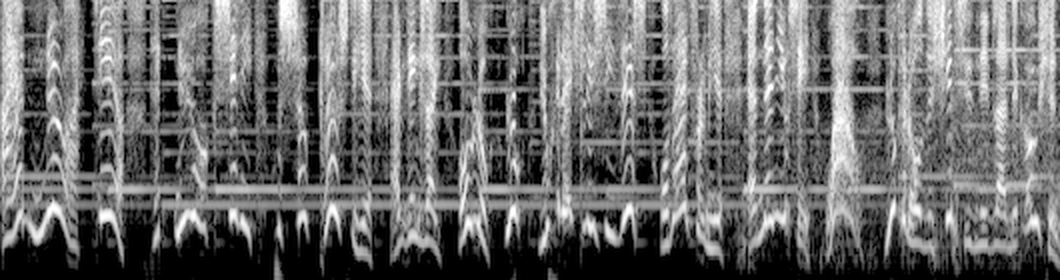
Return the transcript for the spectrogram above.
I had no idea that New York City was so close to here. And things like, Oh, look, look, you can actually see this or that from here. And then you say, Wow, look at all the ships in the Atlantic Ocean.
